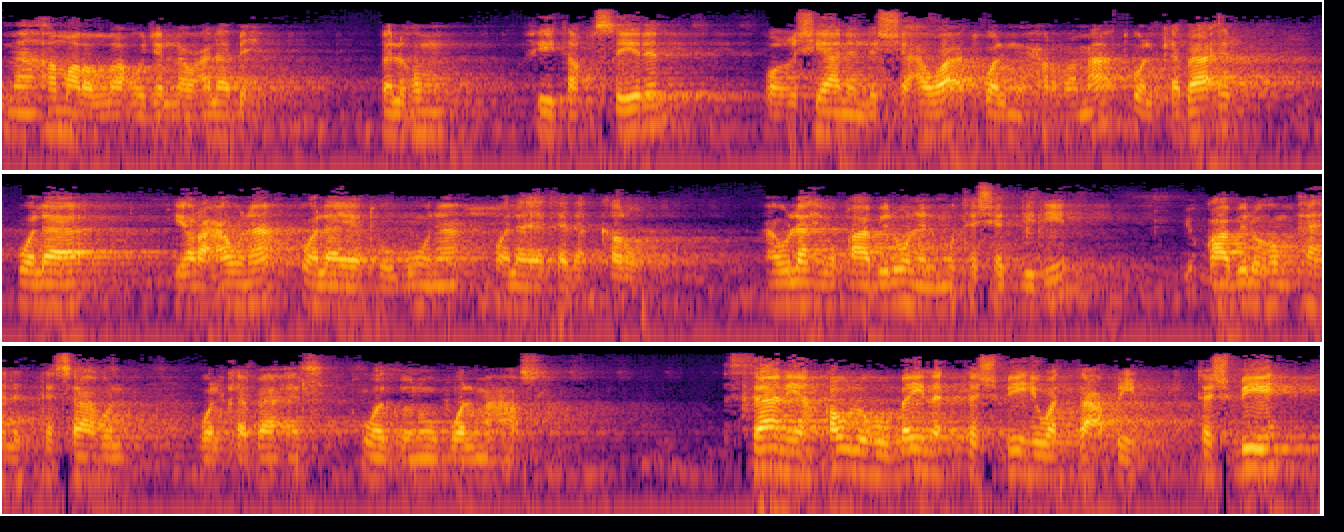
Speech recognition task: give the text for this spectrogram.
ما أمر الله جل وعلا به بل هم في تقصير وغشيان للشهوات والمحرمات والكبائر ولا يرعون ولا يتوبون ولا يتذكرون. هؤلاء يقابلون المتشددين يقابلهم أهل التساهل والكبائر والذنوب والمعاصي. الثانية قوله بين التشبيه والتعطيل. التشبيه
